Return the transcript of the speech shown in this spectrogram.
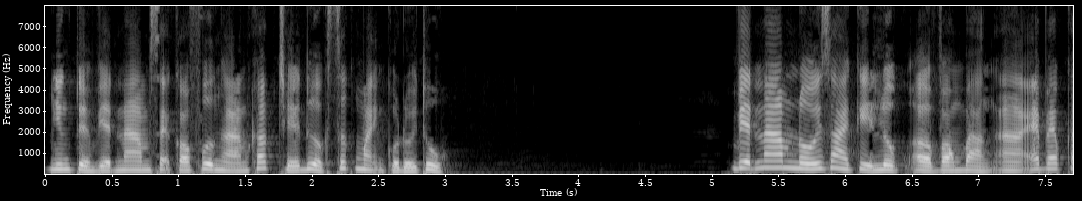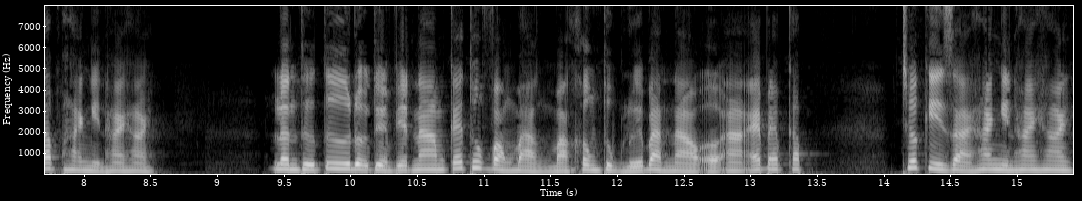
nhưng tuyển Việt Nam sẽ có phương án khắc chế được sức mạnh của đối thủ. Việt Nam nối dài kỷ lục ở vòng bảng AFF Cup 2022. Lần thứ tư đội tuyển Việt Nam kết thúc vòng bảng mà không thủng lưới bàn nào ở AFF Cup. Trước kỳ giải 2022,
